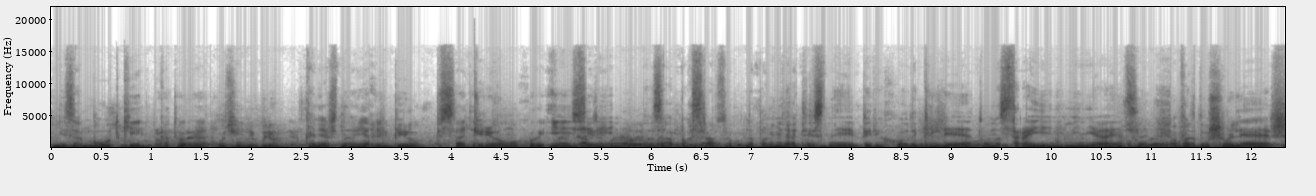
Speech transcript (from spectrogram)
незабудки, которые очень люблю. Конечно, я любил писать черемуху и сирень. Запах сразу напоминает весны, перехода к лету, настроение меняется, воздушевляешь,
